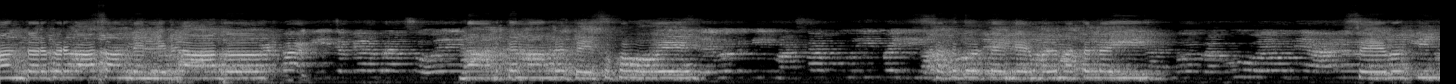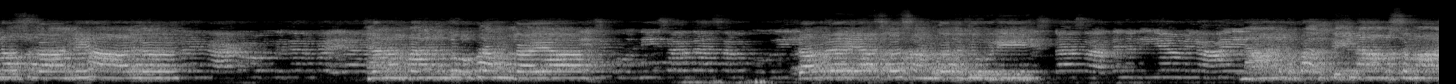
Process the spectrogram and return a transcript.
ਅੰਤਰ ਪ੍ਰਵਾਸਾਂ ਦੇ ਨਿਵਲਾਗ ਭਾਗੀ ਜਪਿਆ ਪ੍ਰਭ ਸੋਏ ਨਾਨਕ ਨਾਮ ਰਤੇ ਸੁਖ ਹੋਏ। ਸਤਿਗੁਰ ਤੇ ਨਿਰਮਲ ਮਤ ਲਈ। ਰਵ ਰਹਾ ਸੋ ਸੰਗ ਹਜੂਰੀ ਜਿਸ ਦਾ ਸਾਧਨ ਲਿਆ ਮਿਲਾਏ ਨਾਨਕ ਭਗਤੀ ਨਾਮ ਸਮਾਏ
